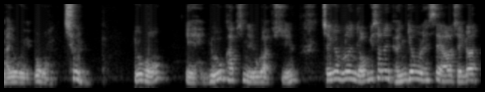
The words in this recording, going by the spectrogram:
아 요거 요거 층 요거 예, 요 값입니다. 요 값이. 제가 물론 여기서는 변경을 했어요. 제가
